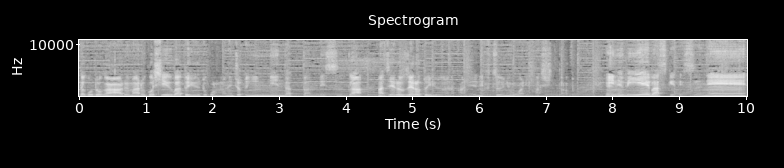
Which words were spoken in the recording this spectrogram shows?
たことがあるマルコ・シウバというところもね、ちょっと因縁だったんですが、まあ、0-0というような感じでね、普通に終わりましたと。NBA バスケですね。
